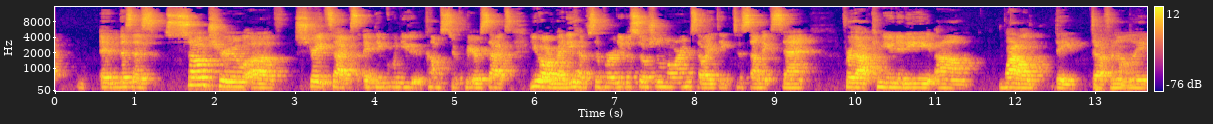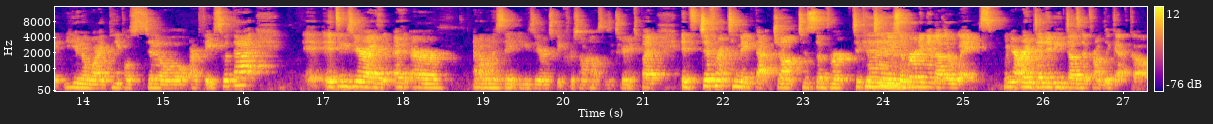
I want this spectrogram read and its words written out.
and this is so true of straight sex. I think when you, it comes to queer sex, you already have subverted a social norm. So I think to some extent for that community, um, while they definitely, you know, why people still are faced with that, it's easier, I, or I don't want to say easier and speak for someone else's experience, but it's different to make that jump to subvert, to continue Mm. subverting in other ways when your identity does it from the get go.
